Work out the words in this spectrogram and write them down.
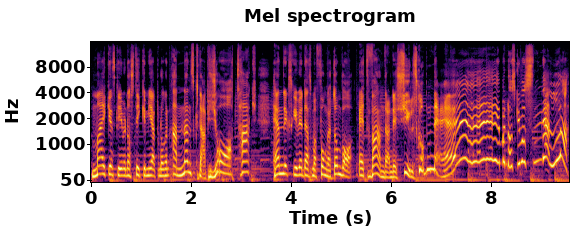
Majken skriver de sticker med hjälp av någon annans knapp. Ja, tack! Henrik skriver den som har fångat dem var ett vandrande kylskåp. Nej! Men de ska ju vara snälla!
